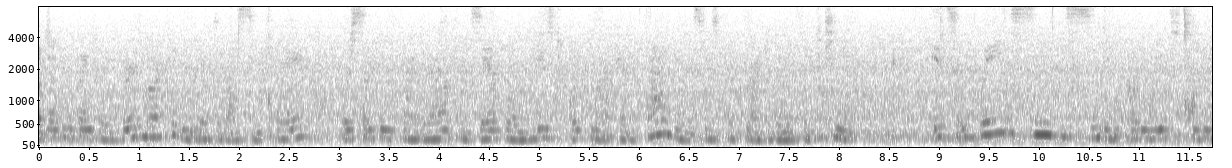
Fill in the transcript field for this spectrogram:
Gotcha. going to a bird market in going to or something farther out, for example, a used book market, a fabulous used book market in the 15th. It's a way to see the city on route to these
